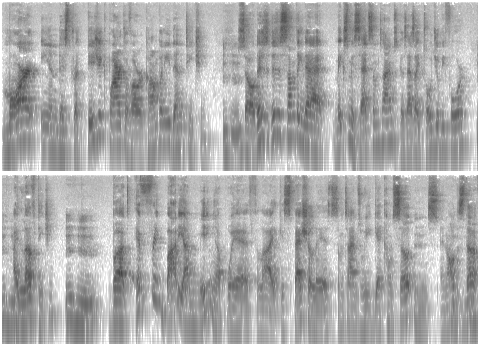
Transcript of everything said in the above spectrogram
more in the strategic part of our company than teaching. Mm-hmm. So this is this is something that makes me sad sometimes because, as I told you before, I love teaching. Mm-hmm. But everybody I'm meeting up with, like specialists, sometimes we get consultants and all the mm-hmm. stuff.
